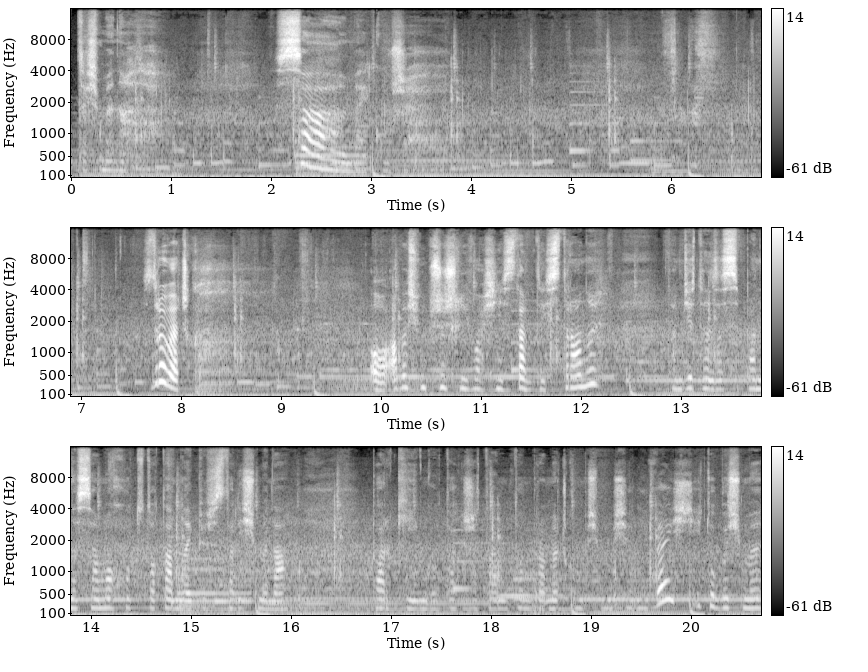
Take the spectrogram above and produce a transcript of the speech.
jesteśmy na samej górze. Zdróweczko. O, abyśmy przyszli właśnie z tamtej strony, tam gdzie ten zasypany samochód, to tam najpierw staliśmy na parkingu, także tam tą brameczką byśmy musieli wejść i tu byśmy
